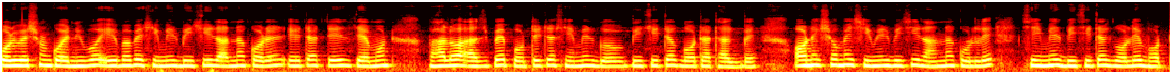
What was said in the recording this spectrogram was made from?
পরিবেশন করে নিব। এইভাবে সিমির বিচি রান্না করেন এটা টেস্ট যেমন ভালো আসবে প্রত্যেকটা সিমের বিচিটা গোটা থাকবে। অনেক সময় সিমের বিচি রান্না করলে সিমের বিচিটা গলে ভট্ট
